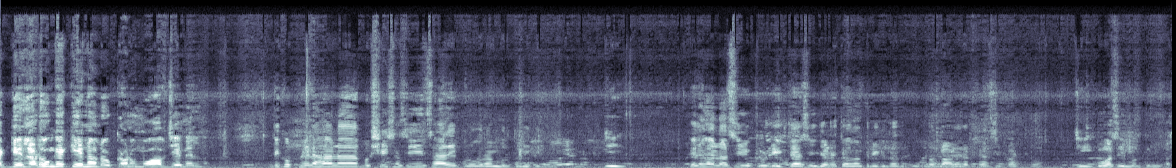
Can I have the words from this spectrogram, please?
ਅੱਗੇ ਲੜੋਗੇ ਕਿ ਇਹਨਾਂ ਲੋਕਾਂ ਨੂੰ ਮੁਆਵਜ਼ੇ ਮਿਲਣ? ਦੇਖੋ ਫਿਲਹਾਲ ਬਖਸ਼ਿਸ਼ ਅਸੀਂ ਸਾਰੇ ਪ੍ਰੋਗਰਾਮ ਮੁਲਤਵੀ ਕੀਤੇ। ਜੀ। ਫਿਲਹਾਲ ਅਸੀਂ ਇੱਕ ਟੀਚਾ ਸੀ ਜਿਹੜਾ 14 ਤਰੀਕ ਦਾ ਬਰਨਾਲੇ ਰੱਖਿਆ ਸੀ ਕੱਟ ਦਾ ਜੀ। ਉਹ ਅਸੀਂ ਮੁਲਤਵੀ ਕਰ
